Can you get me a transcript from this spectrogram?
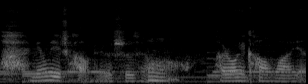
唉，名利场这个事情啊很容易看花眼，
